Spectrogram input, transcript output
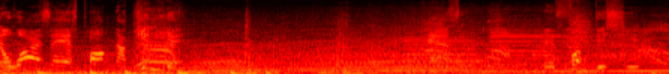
Don't no wise ass punk. Now give me that. Man, fuck this shit.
